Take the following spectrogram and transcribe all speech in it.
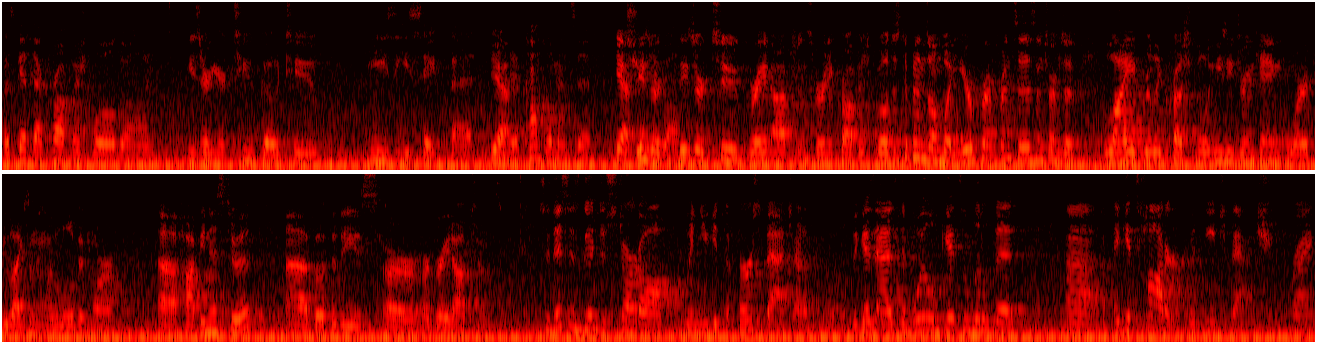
let's get that crawfish boil going. These are your two go-to, easy, safe bet. Yeah. and it complements it. Yeah, these are well. these are two great options for any crawfish boil. Just depends on what your preference is in terms of light, really crushable, easy drinking, or if you like something with a little bit more uh, hoppiness to it. Uh, both of these are, are great options. So this is good to start off when you get the first batch out of the boil because as the boil gets a little bit, uh, it gets hotter with each batch, right?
